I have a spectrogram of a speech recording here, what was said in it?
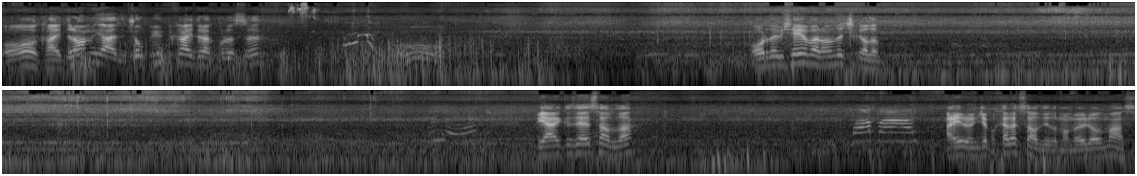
Oo kaydırak mı geldi? Çok büyük bir kaydırak burası. Oo. Orada bir şey var onu da çıkalım. Bir herkese el salla. Hayır önce bakarak sallayalım ama öyle olmaz.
